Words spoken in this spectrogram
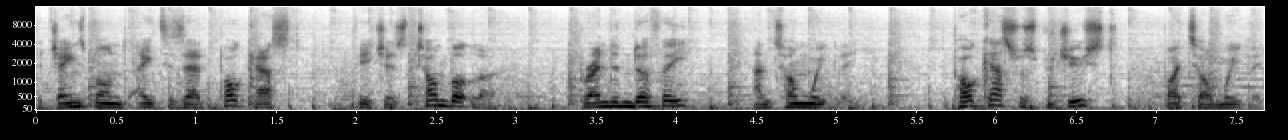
The James Bond A to Z podcast features Tom Butler, Brendan Duffy, and Tom Wheatley. The podcast was produced by Tom Wheatley,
